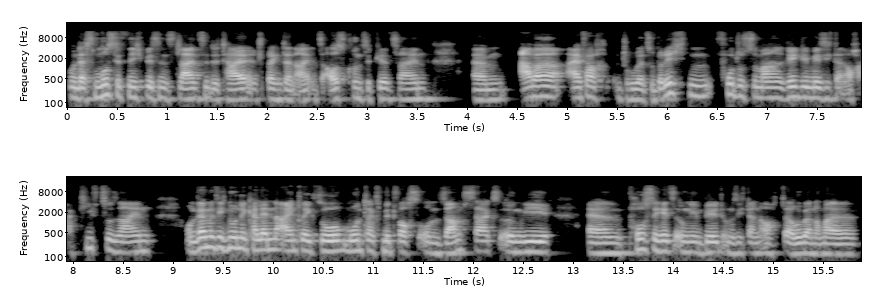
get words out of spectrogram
Und das muss jetzt nicht bis ins kleinste Detail entsprechend dann ins auskonzipiert sein. Ähm, aber einfach darüber zu berichten, Fotos zu machen, regelmäßig dann auch aktiv zu sein. Und wenn man sich nur in den Kalender einträgt, so montags, mittwochs und samstags irgendwie, äh, poste ich jetzt irgendwie ein Bild, um sich dann auch darüber nochmal,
